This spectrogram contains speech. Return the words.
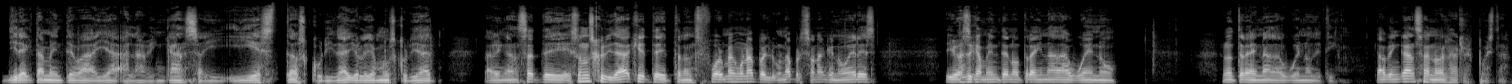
directamente vaya a la venganza. Y, esta oscuridad, yo le llamo oscuridad, la venganza te, es una oscuridad que te transforma en una, una persona que no eres y básicamente no trae nada bueno, no trae nada bueno de ti. La venganza no es la respuesta.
